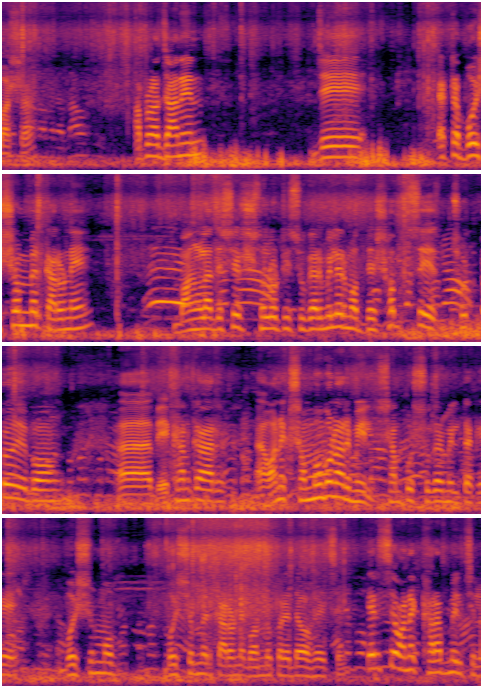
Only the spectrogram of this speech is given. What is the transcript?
বাসা। আপনারা জানেন যে একটা বৈষম্যের কারণে বাংলাদেশের ষোলোটি সুগার মিলের মধ্যে সবচেয়ে ছোট্ট এবং এখানকার অনেক সম্ভাবনার মিল, শ্যামপুর সুগার মিলটাকে বৈষম্য, বৈষম্যের কারণে বন্ধ করে দেওয়া হয়েছে। এর চেয়ে অনেক খারাপ মিল ছিল,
